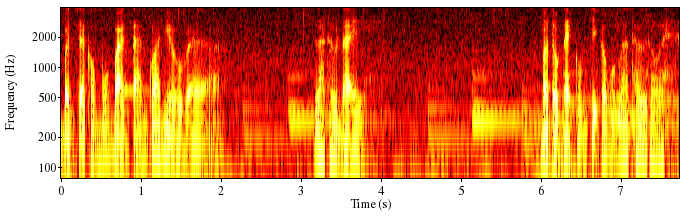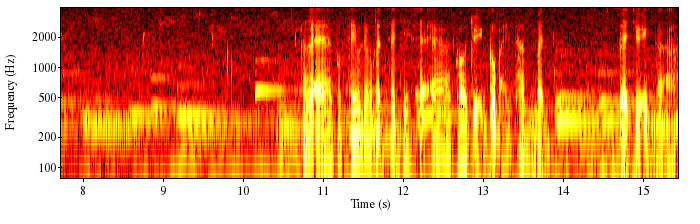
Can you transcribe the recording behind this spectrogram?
Mình sẽ không muốn bàn tán quá nhiều về à, lá thư này. Mà tuần này cũng chỉ có một lá thư thôi. Có lẽ một xíu nữa mình sẽ chia sẻ câu chuyện của bản thân mình về chuyện uh,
